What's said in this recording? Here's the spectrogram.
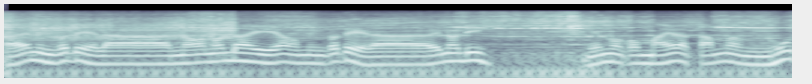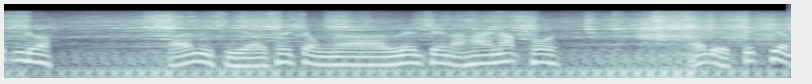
đấy mình có thể là nó nó đầy không mình có thể là ấy nó đi. Nếu mà có máy và cắm là mình hút được. Đấy mình chỉ ờ, xây trồng ờ, lên trên là hai nắp thôi. Đấy, để tiết kiệm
